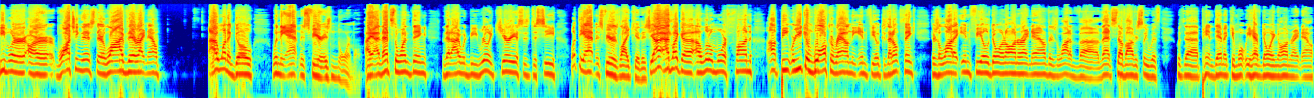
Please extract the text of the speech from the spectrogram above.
People are are watching this. They're live there right now. I want to go when the atmosphere is normal. I, I, that's the one thing that I would be really curious is to see what the atmosphere is like here this year. I, would like a, a little more fun, upbeat, where you can walk around the infield because I don't think there's a lot of infield going on right now. There's a lot of uh, that stuff, obviously, with with the pandemic and what we have going on right now.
